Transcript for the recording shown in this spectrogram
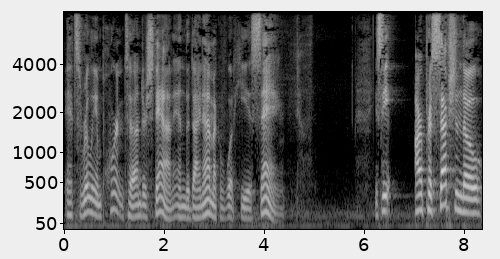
it's really important to understand in the dynamic of what he is saying. You see, our perception, though,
